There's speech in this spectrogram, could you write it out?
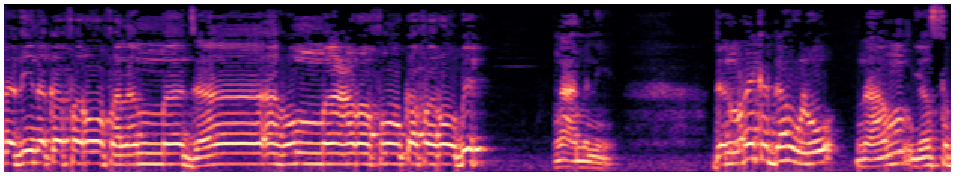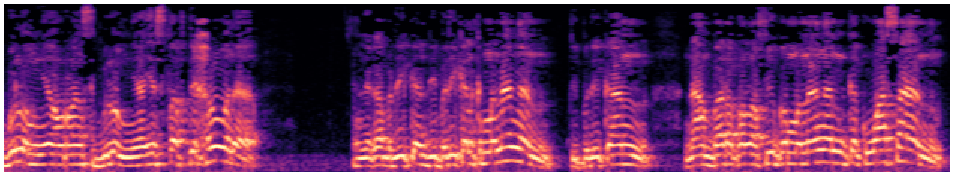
alladziina kafaru falamma ja'ahum ma'rafu kafaru bih. Nah ini. Dan mereka dahulu, nam, yang sebelumnya orang sebelumnya yastaftihuna. Mereka berikan diberikan kemenangan, diberikan nam barakallahu fikum kemenangan kekuasaan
